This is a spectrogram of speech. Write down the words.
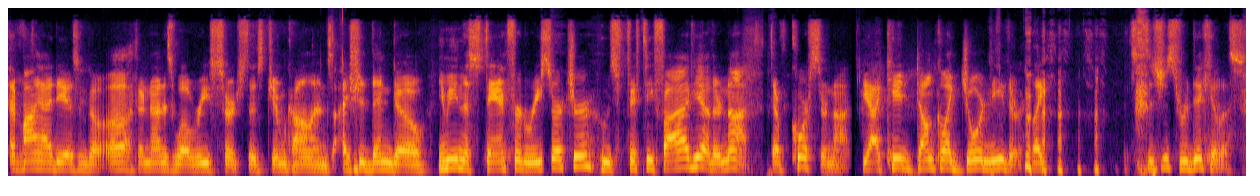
at my ideas and go, oh, they're not as well researched as Jim Collins, I should then go, you mean the Stanford researcher who's 55? Yeah, they're not. Of course they're not. Yeah, I can't dunk like Jordan either. Like, it's, it's just ridiculous.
